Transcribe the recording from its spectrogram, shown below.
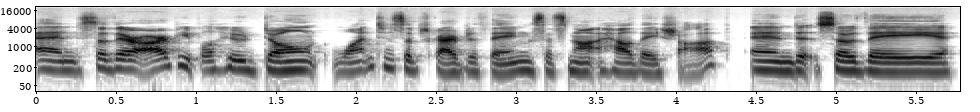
And so there are people who don't want to subscribe to things. That's not how they shop. And so they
